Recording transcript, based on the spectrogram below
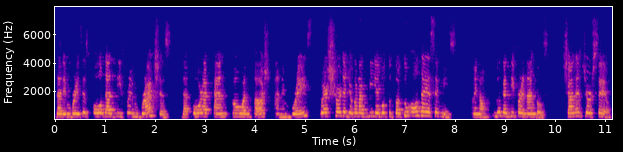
that embraces all that different branches that Ora can go and touch and embrace. We're sure that you're to be able to talk to all the SMEs. You know, look at different angles, challenge yourself,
